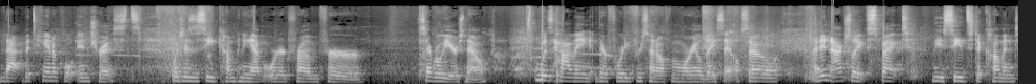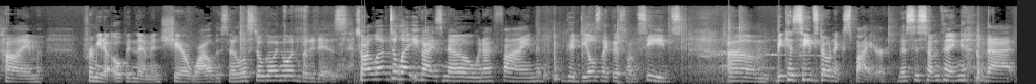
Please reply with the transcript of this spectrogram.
that Botanical Interests, which is a seed company I've ordered from for several years now, was having their 40% off Memorial Day sale. So I didn't actually expect these seeds to come in time for me to open them and share while the sale is still going on, but it is. So I love to let you guys know when I find good deals like this on seeds um, because seeds don't expire. This is something that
